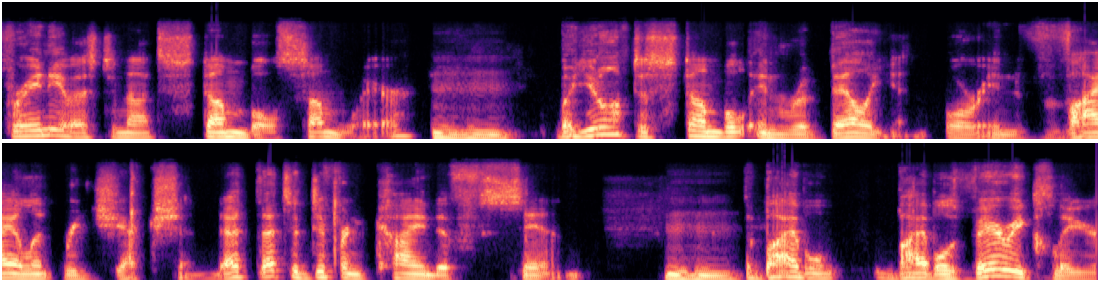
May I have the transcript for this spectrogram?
for any of us to not stumble somewhere. Mm-hmm. But you don't have to stumble in rebellion or in violent rejection. That, that's a different kind of sin. Mm-hmm. The Bible Bible is very clear.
